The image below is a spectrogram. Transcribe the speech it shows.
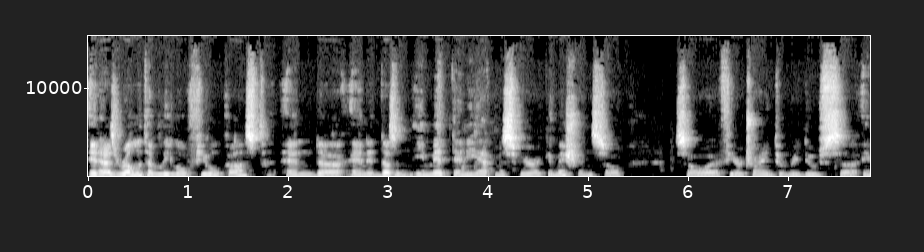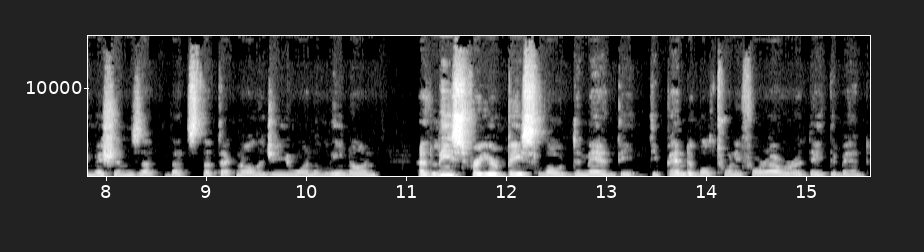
it has relatively low fuel cost, and uh, and it doesn't emit any atmospheric emissions. So so if you're trying to reduce uh, emissions, that that's the technology you want to lean on, at least for your base load demand, the dependable 24 hour a day demand.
